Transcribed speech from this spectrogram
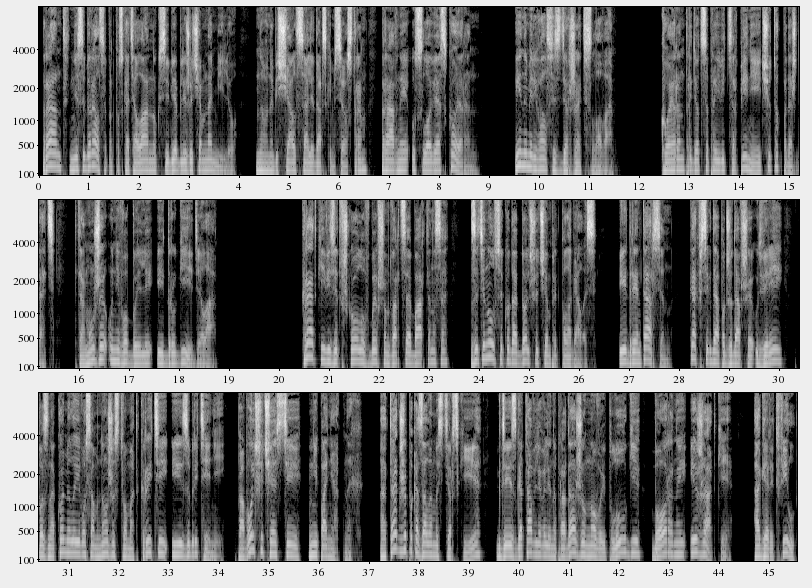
Ранд не собирался подпускать Аланну к себе ближе, чем на милю, но он обещал солидарским сестрам равные условия с Койрон и намеревался сдержать слово. Койрон придется проявить терпение и чуток подождать. К тому же у него были и другие дела. Краткий визит в школу в бывшем дворце Бартенеса затянулся куда дольше, чем предполагалось. И Дрен Тарсен, как всегда поджидавшая у дверей, познакомила его со множеством открытий и изобретений, по большей части непонятных, а также показала мастерские, где изготавливали на продажу новые плуги, бороны и жатки, а Геррит Фил,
